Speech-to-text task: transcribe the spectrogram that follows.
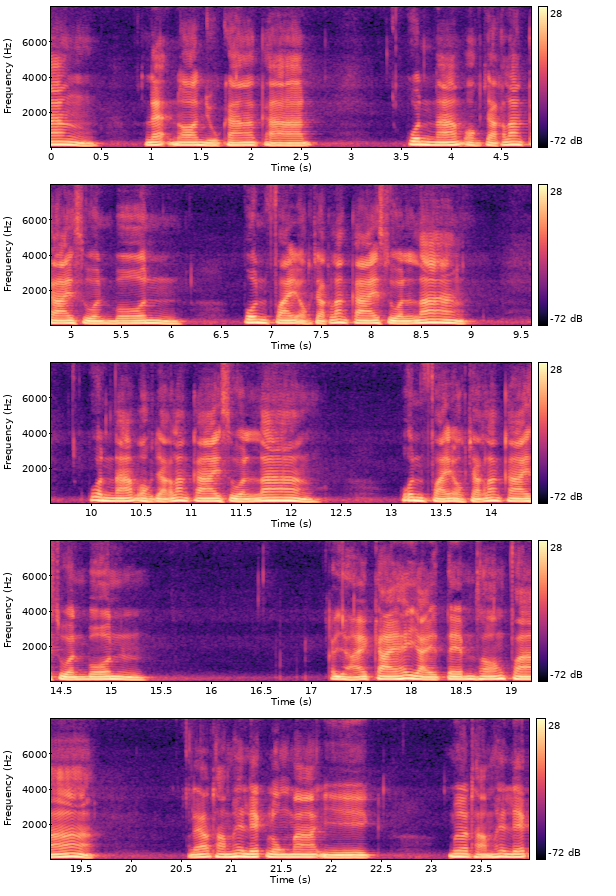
นั่ง และนอนอยู่กลางอากาศพ่นน้ำออกจากร่างกายส่วนบนพ่นไฟออกจากร่างกายส่วนล่างพ่นน้ำออกจากร่างกายส่วนล่างพ่นไฟออกจากร่างกายส่วนบน ขยายกายให้ใหญ่เต็มท้องฟ้า แล้วทำให้เล็กลงมาอีก เมื่อทำให้เล็ก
